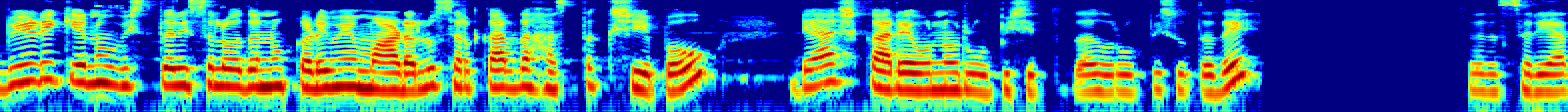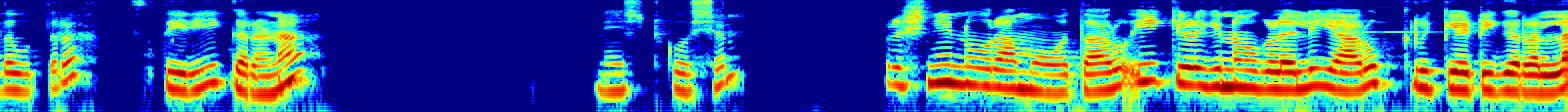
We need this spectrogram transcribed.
ಬೇಡಿಕೆಯನ್ನು ವಿಸ್ತರಿಸಲು ಅದನ್ನು ಕಡಿಮೆ ಮಾಡಲು ಸರ್ಕಾರದ ಹಸ್ತಕ್ಷೇಪವು ಡ್ಯಾಶ್ ಕಾರ್ಯವನ್ನು ರೂಪಿಸುತ್ತ, ರೂಪಿಸುತ್ತದೆ. ಸೊ, ಇದಕ್ಕೆ ಸರಿಯಾದ ಉತ್ತರ ಸ್ಥಿರೀಕರಣ. Next question. ಪ್ರಶ್ನೆ ನೂರ ಮೂವತ್ತಾರು. ಈ ಕೆಳಗಿನವುಗಳಲ್ಲಿ ಯಾರು ಕ್ರಿಕೆಟಿಗರಲ್ಲ?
